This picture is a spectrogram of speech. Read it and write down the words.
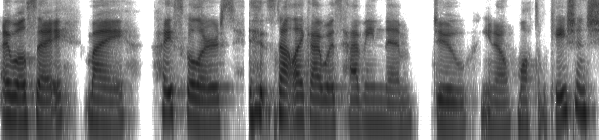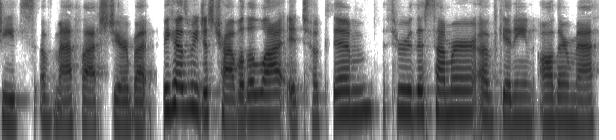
I will say, my high schoolers, it's not like I was having them do, you know, multiplication sheets of math last year, but because we just traveled a lot, it took them through the summer of getting all their math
